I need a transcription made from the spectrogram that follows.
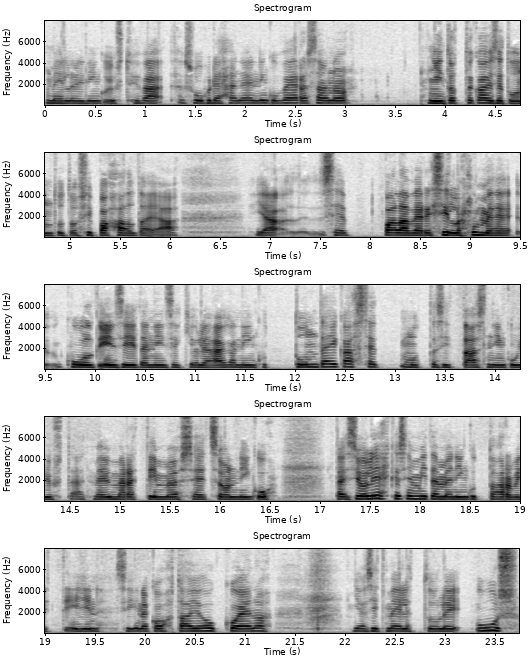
meillä oli niin kuin just hyvä suhde häneen, niin kuin Veera sanoi, niin totta kai se tuntui tosi pahalta ja, ja se palaveri silloin, kun me kuultiin siitä, niin sekin oli aika niin kuin tunteikas, et, mutta sitten taas niin kuin just tämä, että me ymmärrettiin myös se, että se on niin kuin, tai se oli ehkä se, mitä me niin kuin tarvittiin siinä kohtaa joukkoena. Ja sitten meille tuli uusi,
